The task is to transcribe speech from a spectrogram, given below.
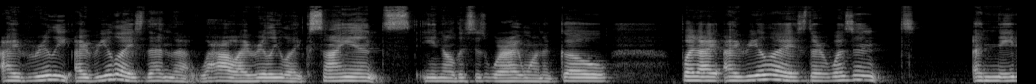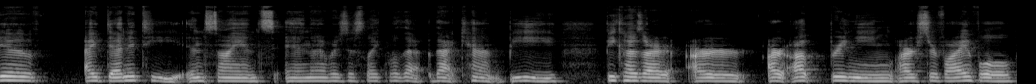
I really I realized then that wow I really like science. You know this is where I want to go. But I I realized there wasn't a native identity in science and I was just like well that that can't be because our our our upbringing our survival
